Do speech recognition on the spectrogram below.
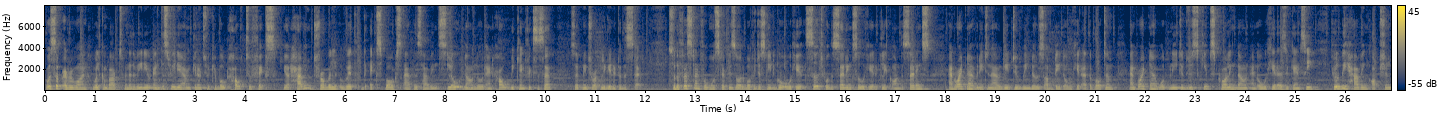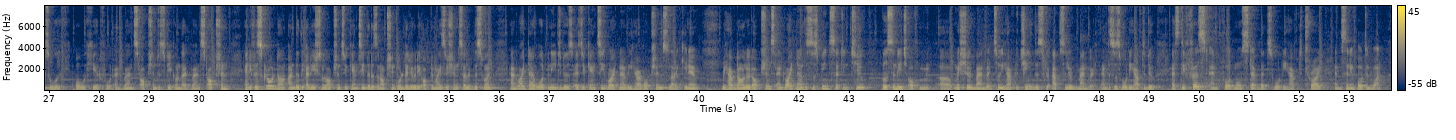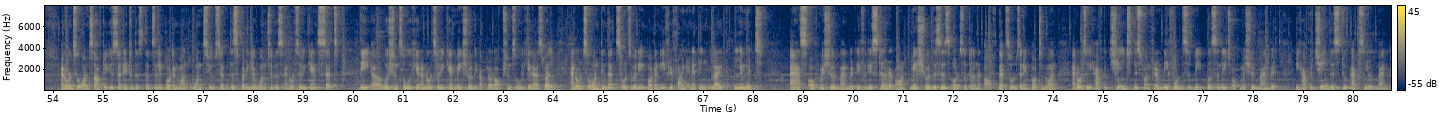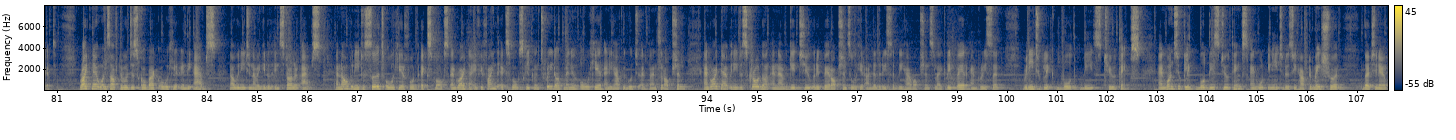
What's up everyone, welcome back to another video. In this video, I'm to talk about how to fix you're having trouble with the Xbox app is having slow download and how we can fix this app. So let me directly get into this step. So the first and foremost step is all about we just need to go over here, search for the settings over here, click on the settings and right now we need to navigate to Windows Update over here at the bottom and right now what we need to do is keep scrolling down and over here as you can see you'll be having options over, over here for advanced option. Just click on the advanced option. And if you scroll down under the additional options you can see there is an option called delivery optimization. Select this one. And right now what we need to do is as you can see right now we have options like you know we have download options. And right now this has been set into percentage of uh, measured bandwidth. So you have to change this to absolute bandwidth. And this is what you have to do as the first and foremost step. That's what you have to try. And it's an important one. And also once after you set into this. That's an important one. Once you set this particular one to this and also you can set the uh, versions over here and also you can make sure the upload options over here as well. And also one thing that's also very important if you find anything like limit as of measured bandwidth if it is turned it on make sure this is also turned off. That's also an important one. And also you have to change this one from default. This would be percentage of measured bandwidth. You have to change this to absolute bandwidth. Right now once afterward just go back over here in the apps now we need to navigate to the installer apps. And now we need to search over here for the Xbox. And right now if you find the Xbox click on three dot menu over here and you have to go to advanced option. And right now we need to scroll down and navigate to repair options over here under the reset. We have options like repair and reset. We need to click both these two things. And once you click both these two things and what you need to do is you have to make sure that you know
